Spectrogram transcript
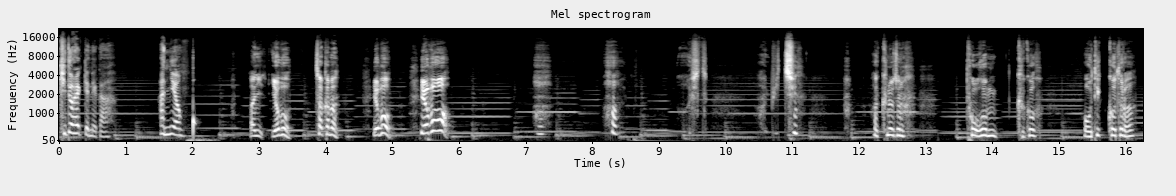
기도할게 내가. 안녕. 아니 여보 잠깐만. 여보 여보! 아, 아, 아, 진짜. 아, 미친. 아 그나저나 보험 그거 어디 거더라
